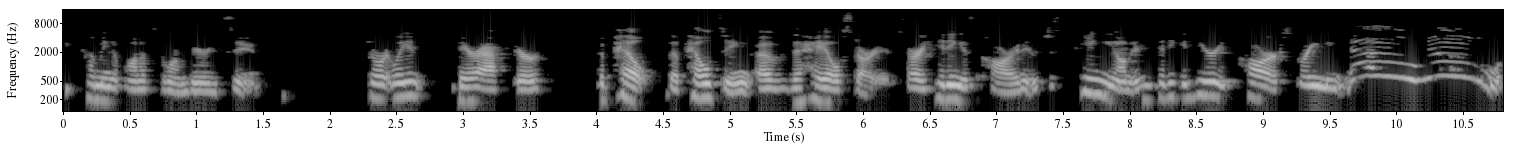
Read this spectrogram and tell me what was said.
be coming upon a storm very soon. Shortly thereafter, the pelt, the pelting of the hail started, started hitting his car, and it was just pinging on it. He said he could hear his car screaming, "No, no!"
